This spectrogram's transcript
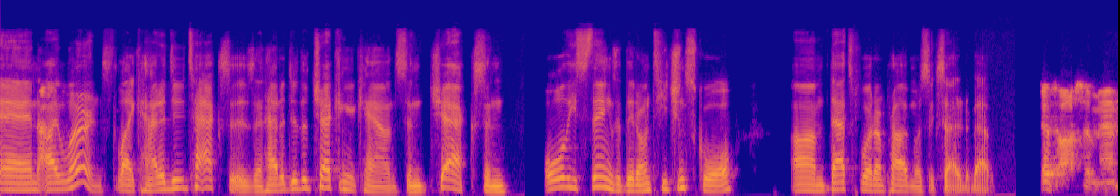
and I learned like how to do taxes and how to do the checking accounts and checks and all these things that they don't teach in school. Um, that's what I'm probably most excited about. That's awesome, man.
